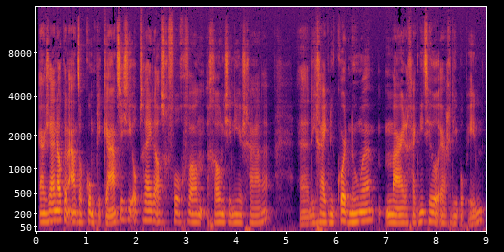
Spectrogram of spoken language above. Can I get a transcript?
er zijn ook een aantal complicaties die optreden als gevolg van chronische nierschade. Uh, die ga ik nu kort noemen, maar daar ga ik niet heel erg diep op in,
